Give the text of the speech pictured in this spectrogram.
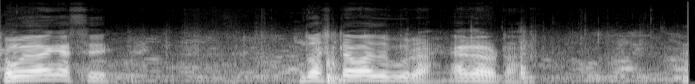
সময় হয়ে গেছে। দশটা বাজে পুরা এগারোটা।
